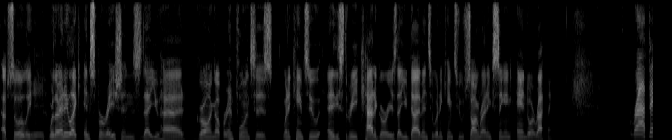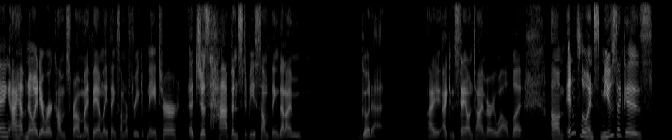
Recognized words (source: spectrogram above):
Absolutely. Mhm. Were there any like inspirations that you had growing up or influences when it came to any of these three categories that you dive into when it came to songwriting, singing, and or rapping? rapping i have no idea where it comes from. My family thinks i'm a freak of nature. It just happens to be something that i'm good at. I i can stay on time very well but um, influence music is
